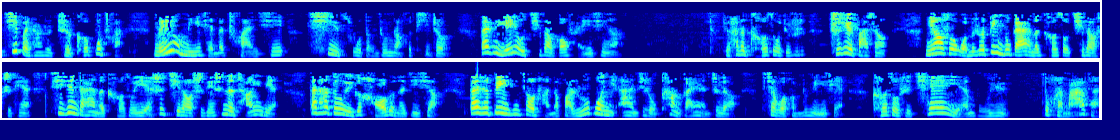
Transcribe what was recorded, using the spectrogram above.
基本上是只咳不喘，没有明显的喘息、气促等症状和体征，但是也有气道高反应性啊，就他的咳嗽就是持续发生。你要说我们说病毒感染的咳嗽七到十天，细菌感染的咳嗽也是七到十天，甚至长一点，但它都有一个好转的迹象。但是变性哮喘的话，如果你按这种抗感染治疗，效果很不明显，咳嗽是千言不愈，都很麻烦。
